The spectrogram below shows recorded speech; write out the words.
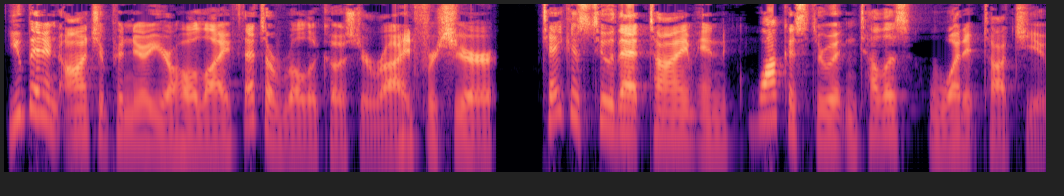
You've been an entrepreneur your whole life. That's a roller coaster ride for sure. Take us to that time and walk us through it and tell us what it taught you.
